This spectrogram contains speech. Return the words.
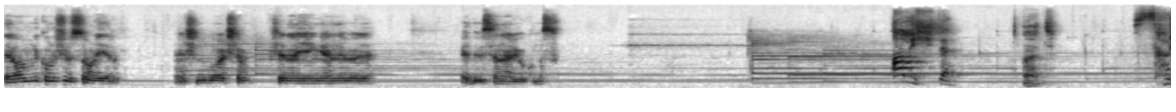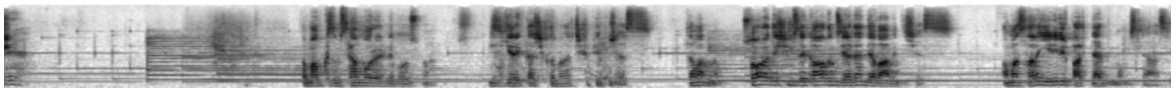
Devamını konuşuruz sonra yarın. Yani şimdi bu akşam Şenay yengenle böyle evde bir senaryo okuması. Al işte. Evet. Sarı. Tamam kızım sen moralini bozma. Biz gerekli açıklamaları çıkıp yapacağız. Tamam mı? Sonra da işimize kaldığımız yerden devam edeceğiz. Ama sana yeni bir partner bulmamız lazım.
